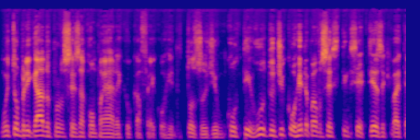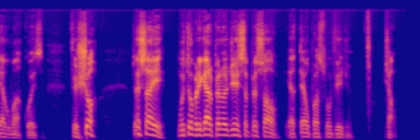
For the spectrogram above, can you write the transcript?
Muito obrigado por vocês acompanharem aqui o Café e Corrida todos os dias. Um conteúdo de corrida para vocês, tem certeza que vai ter alguma coisa. Fechou? Então é isso aí. Muito obrigado pela audiência, pessoal, e até o próximo vídeo. Tchau.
